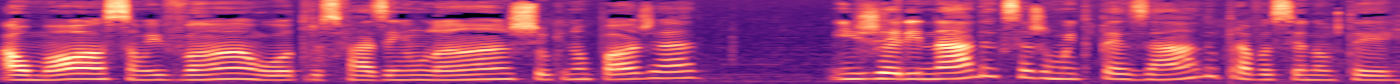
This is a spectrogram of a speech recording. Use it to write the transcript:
almoçam e vão, outros fazem um lanche. O que não pode é ingerir nada que seja muito pesado para você não ter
